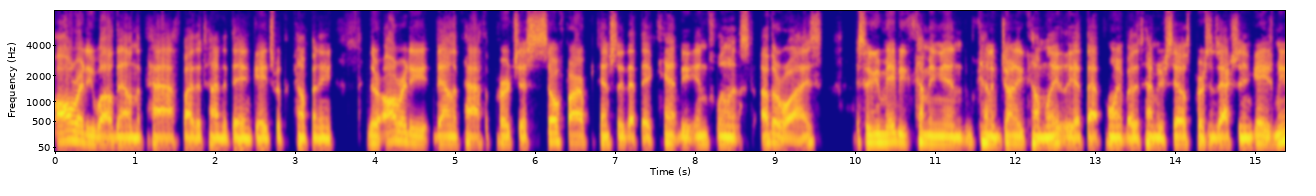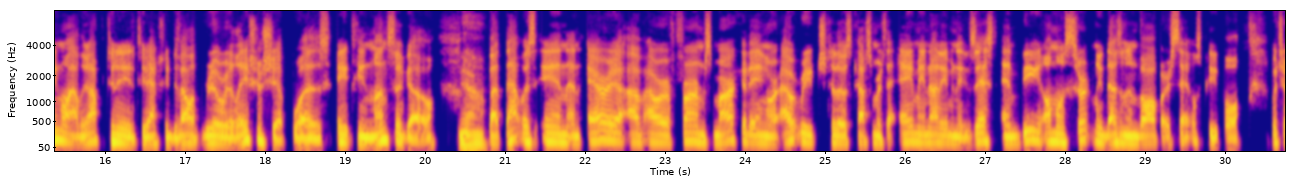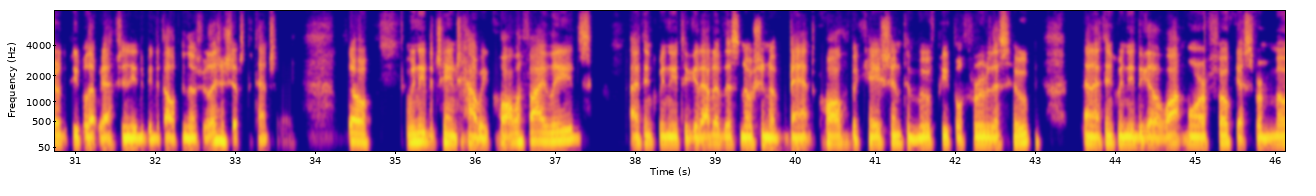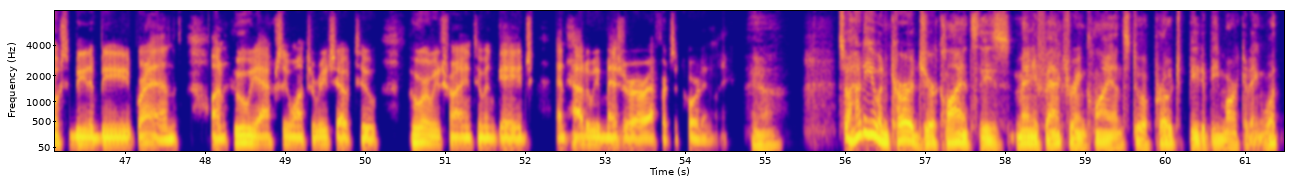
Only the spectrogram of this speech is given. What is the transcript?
already well down the path by the time that they engage with the company. They're already down the path of purchase so far potentially that they can't be influenced otherwise. So you may be coming in kind of Johnny come lately at that point by the time your salesperson's actually engaged. Meanwhile, the opportunity to actually develop real relationship was 18 months ago. Yeah. But that was in an area of our firm's marketing or outreach to those customers that A may not even exist and B almost certainly doesn't involve our salespeople, which are the people that we actually need to be developing those relationships potentially. So we need to change how we qualify leads I think we need to get out of this notion of BANT qualification to move people through this hoop. And I think we need to get a lot more focus for most B2B brands on who we actually want to reach out to, who are we trying to engage, and how do we measure our efforts accordingly. Yeah. So, how do you encourage your clients, these manufacturing clients, to approach B2B marketing? What,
